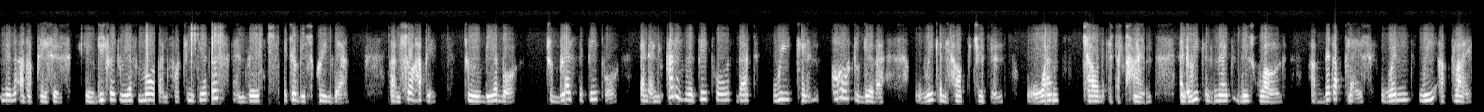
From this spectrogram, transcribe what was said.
many other places. In Detroit, we have more than 14 theaters, and they, it will be screened there. I'm so happy to be able to bless the people and encourage the people that we can all together we can help children one child at a time. And we can make this world a better place when we apply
